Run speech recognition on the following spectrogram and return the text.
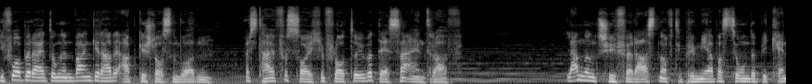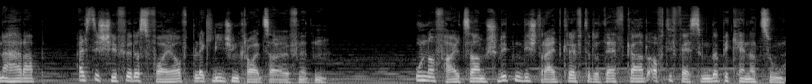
Die Vorbereitungen waren gerade abgeschlossen worden, als Typhus Seuchenflotte über Dessa eintraf. Landungsschiffe rasten auf die Primärbastion der Bekenner herab, als die Schiffe das Feuer auf Black Legion Kreuzer eröffneten. Unaufhaltsam schritten die Streitkräfte der Death Guard auf die Festung der Bekenner zu,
